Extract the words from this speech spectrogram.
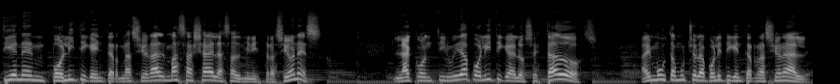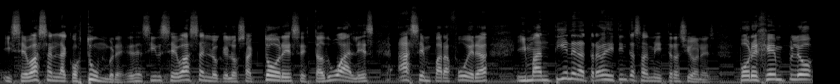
tienen política internacional más allá de las administraciones? La continuidad política de los estados a mí me gusta mucho la política internacional y se basa en la costumbre, es decir, se basa en lo que los actores estaduales hacen para afuera y mantienen a través de distintas administraciones. Por ejemplo,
